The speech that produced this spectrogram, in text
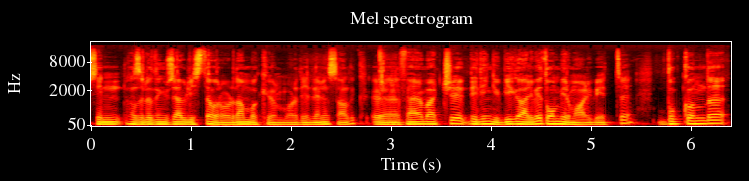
senin hazırladığın güzel bir liste var. Oradan bakıyorum bu arada ellerine sağlık. Ee, Fenerbahçe dediğin gibi bir galibiyet 11 mağlubiyetti. Bu konuda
